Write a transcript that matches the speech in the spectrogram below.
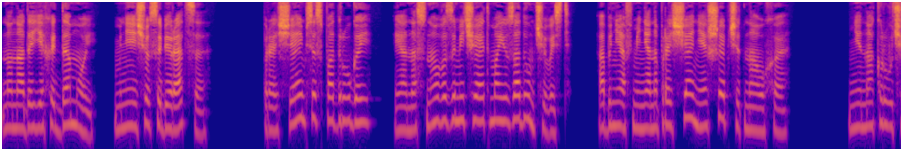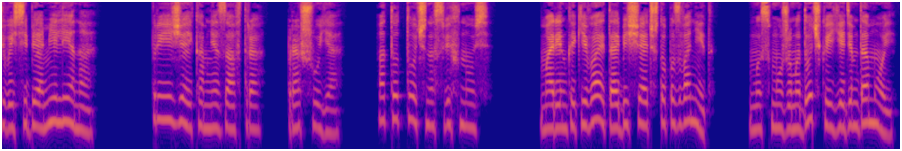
но надо ехать домой. Мне еще собираться. Прощаемся с подругой, и она снова замечает мою задумчивость. Обняв меня на прощание, шепчет на ухо. «Не накручивай себя, Милена. Приезжай ко мне завтра, прошу я, а то точно свихнусь». Маринка кивает и обещает, что позвонит. Мы с мужем и дочкой едем домой,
